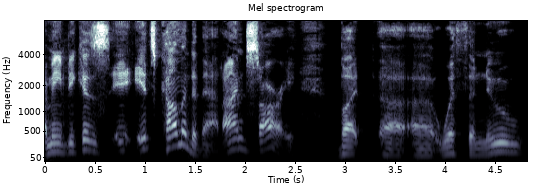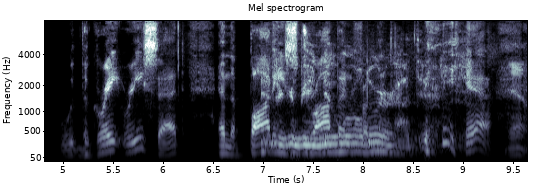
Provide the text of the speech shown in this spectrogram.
I mean, because it, it's coming to that. I'm sorry, but uh, uh, with the new, the Great Reset, and the bodies There's gonna be a dropping from the- order out there. yeah, Yeah.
